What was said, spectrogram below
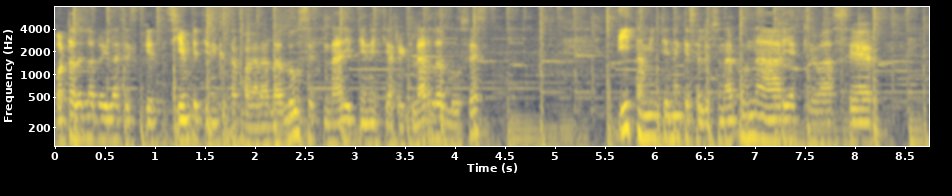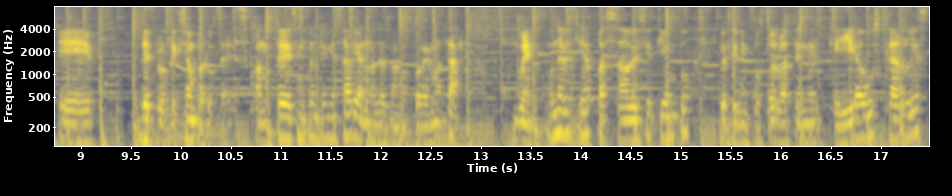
Otra de las reglas es que siempre tienen que estar apagadas las luces, nadie tiene que arreglar las luces y también tienen que seleccionar una área que va a ser eh, de protección para ustedes. Cuando ustedes se encuentren en esa área no les van a poder matar. Bueno, una vez que haya pasado ese tiempo, pues el impostor va a tener que ir a buscarles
